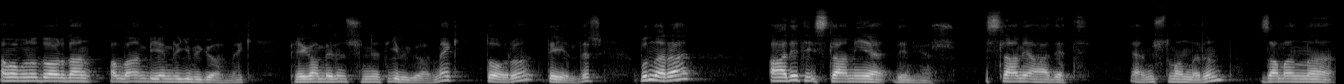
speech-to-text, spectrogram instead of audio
Ama bunu doğrudan Allah'ın bir emri gibi görmek, peygamberin sünneti gibi görmek doğru değildir. Bunlara adet-i İslamiye deniyor. İslami adet. Yani Müslümanların zamanla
